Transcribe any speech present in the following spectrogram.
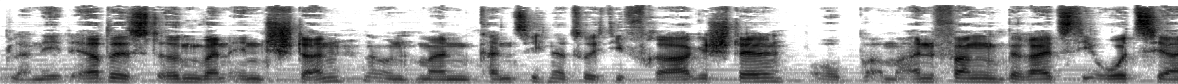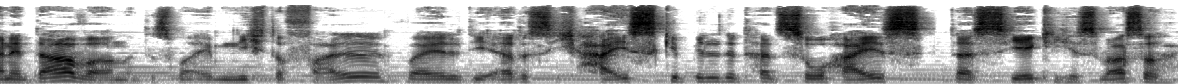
Planet Erde ist irgendwann entstanden und man kann sich natürlich die Frage stellen, ob am Anfang bereits die Ozeane da waren. Und das war eben nicht der Fall, weil die Erde sich heiß gebildet hat, so heiß, dass jegliches Wasser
